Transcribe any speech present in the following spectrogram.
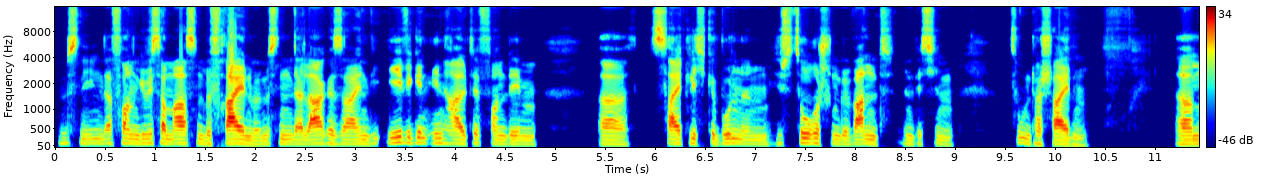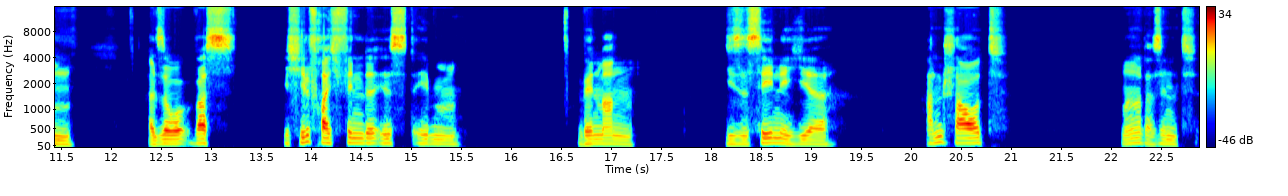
müssen ihn davon gewissermaßen befreien. Wir müssen in der Lage sein, die ewigen Inhalte von dem äh, zeitlich gebundenen historischen Gewand ein bisschen zu unterscheiden. Ähm, also was ich hilfreich finde, ist eben, wenn man diese Szene hier anschaut, na, da sind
